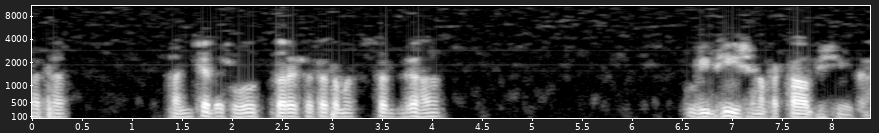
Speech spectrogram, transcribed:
अथ पञ्चदशोत्तरशततमः सर्गः विभीषणपट्टाभिषेकः।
